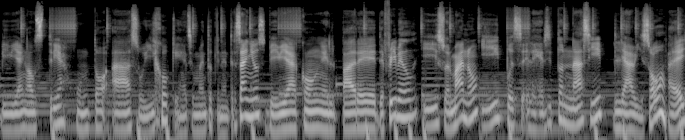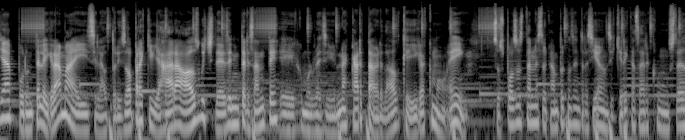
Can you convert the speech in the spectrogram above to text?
vivía en Austria junto a su hijo, que en ese momento tenía tres años. Vivía con el padre de Freemill y su hermano. Y pues el ejército nazi le avisó a ella por un telegrama y se le autorizó para que viajara a Auschwitz. Debe ser interesante eh, como recibir una carta, ¿verdad? Que diga como, hey, su esposo está en nuestro campo de concentración, si quiere casar con usted,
